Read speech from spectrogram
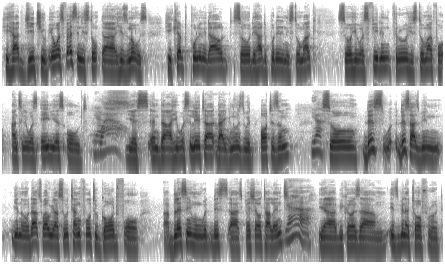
he had G-tube. It was first in his, uh, his nose. He kept pulling it out, so they had to put it in his stomach. So he was feeding through his stomach for until he was eight years old. Yes. Wow. Yes, and uh, he was later diagnosed with autism. Yeah. So this this has been, you know, that's why we are so thankful to God for uh, blessing him with this uh, special talent. Yeah. Yeah, because um, it's been a tough road.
